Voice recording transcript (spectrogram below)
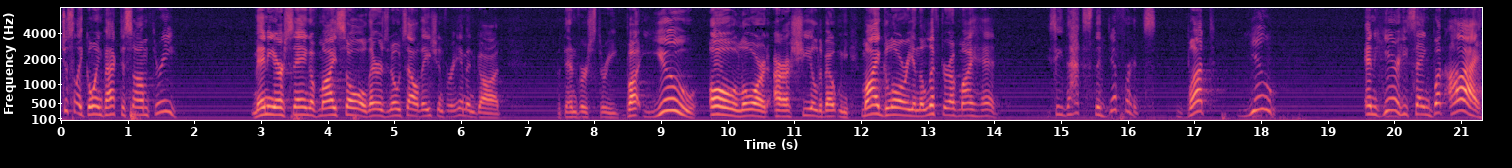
Just like going back to Psalm 3. Many are saying of my soul, there is no salvation for him in God. But then, verse 3 But you, O Lord, are a shield about me, my glory and the lifter of my head. You see, that's the difference. But you. And here he's saying, But I.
